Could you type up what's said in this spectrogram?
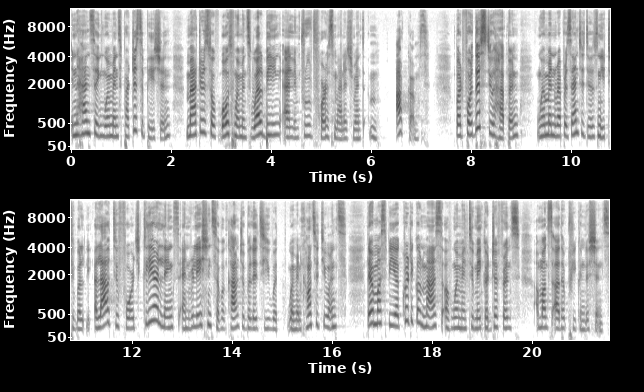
Enhancing women's participation matters for both women's well-being and improved forest management um, outcomes. But for this to happen, women representatives need to be allowed to forge clear links and relations of accountability with women constituents. There must be a critical mass of women to make a difference amongst other preconditions.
